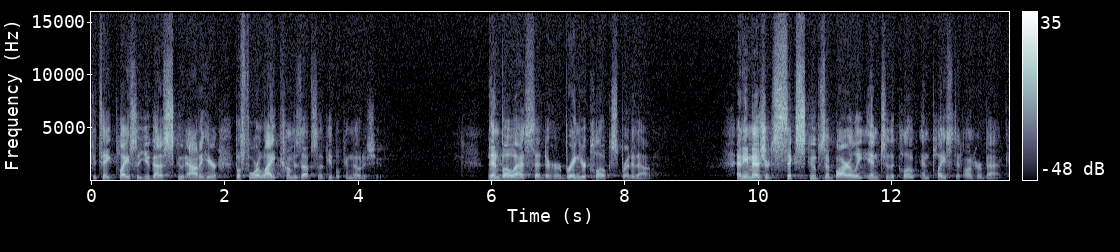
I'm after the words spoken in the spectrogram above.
to take place. So you got to scoot out of here before light comes up so that people can notice you. Then Boaz said to her, Bring your cloak, spread it out. And he measured six scoops of barley into the cloak and placed it on her back.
